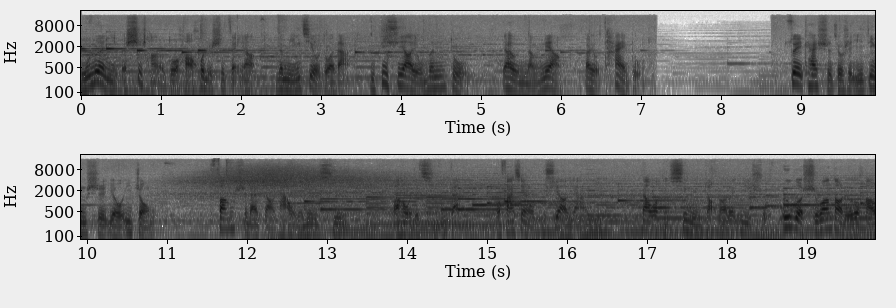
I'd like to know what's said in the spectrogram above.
无论你的市场有多好，或者是怎样，你的名气有多大，你必须要有温度，要有能量，要有态度。最开始就是一定是有一种方式来表达我的内心，然后我的情感。我发现我不需要压抑。那我很幸运找到了艺术。如果时光倒流的话，我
